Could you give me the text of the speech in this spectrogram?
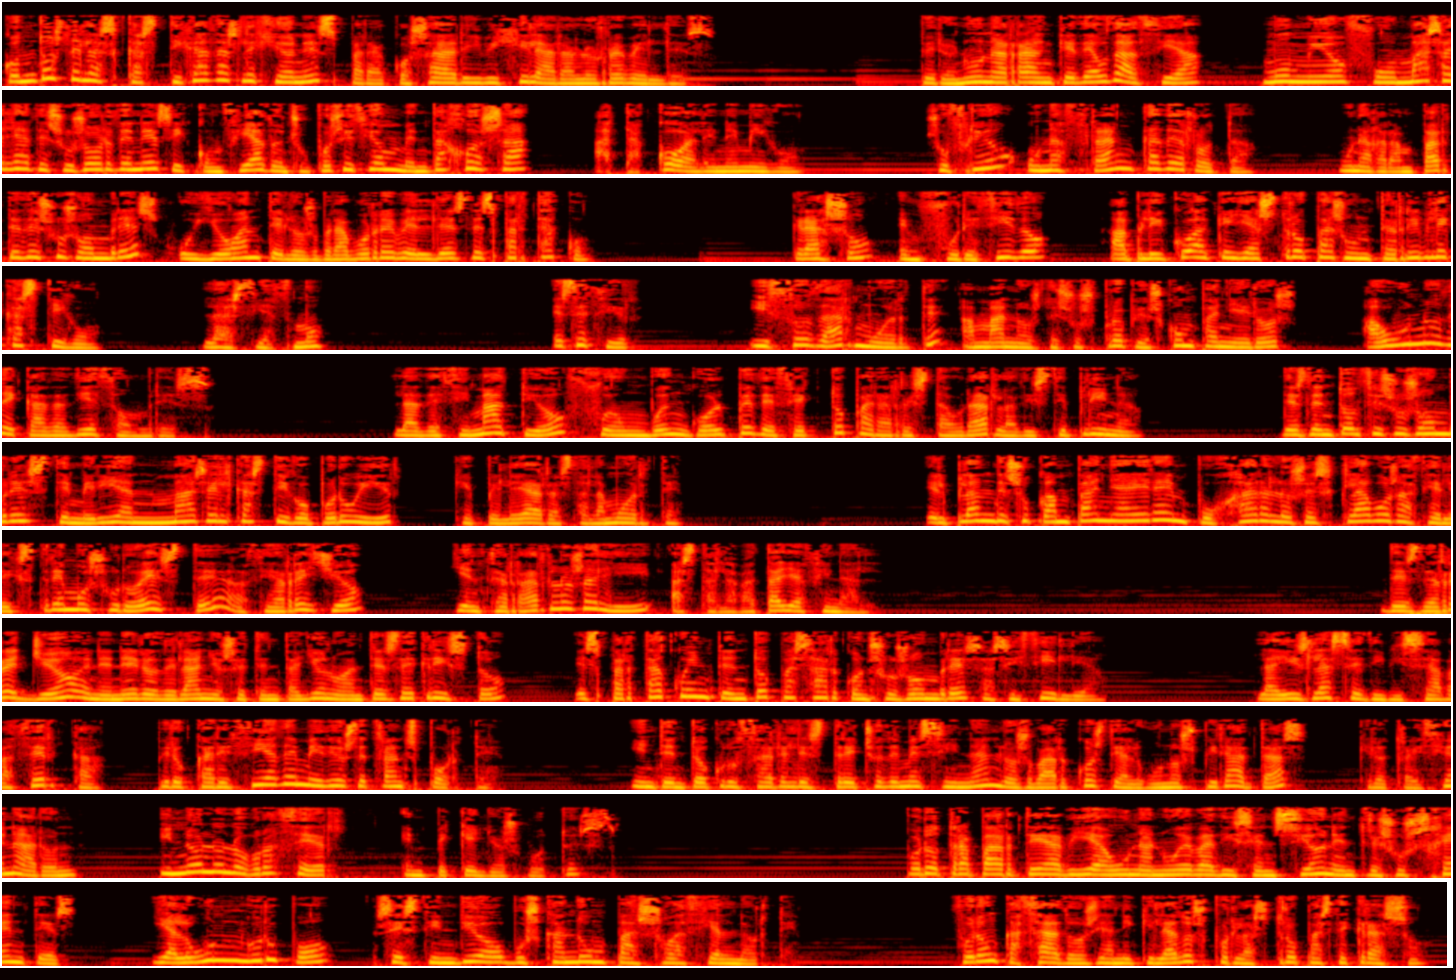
con dos de las castigadas legiones para acosar y vigilar a los rebeldes. Pero en un arranque de audacia, Mumio fue más allá de sus órdenes y, confiado en su posición ventajosa, atacó al enemigo. Sufrió una franca derrota. Una gran parte de sus hombres huyó ante los bravos rebeldes de Espartaco. Craso, enfurecido, aplicó a aquellas tropas un terrible castigo. Las diezmó. Es decir, hizo dar muerte, a manos de sus propios compañeros, a uno de cada diez hombres. La decimatio fue un buen golpe de efecto para restaurar la disciplina. Desde entonces sus hombres temerían más el castigo por huir que pelear hasta la muerte. El plan de su campaña era empujar a los esclavos hacia el extremo suroeste, hacia Reggio, y encerrarlos allí hasta la batalla final. Desde Reggio, en enero del año 71 a.C., Espartaco intentó pasar con sus hombres a Sicilia. La isla se divisaba cerca, pero carecía de medios de transporte. Intentó cruzar el estrecho de Mesina en los barcos de algunos piratas, que lo traicionaron, y no lo logró hacer en pequeños botes. Por otra parte, había una nueva disensión entre sus gentes, y algún grupo se extendió buscando un paso hacia el norte. Fueron cazados y aniquilados por las tropas de Craso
